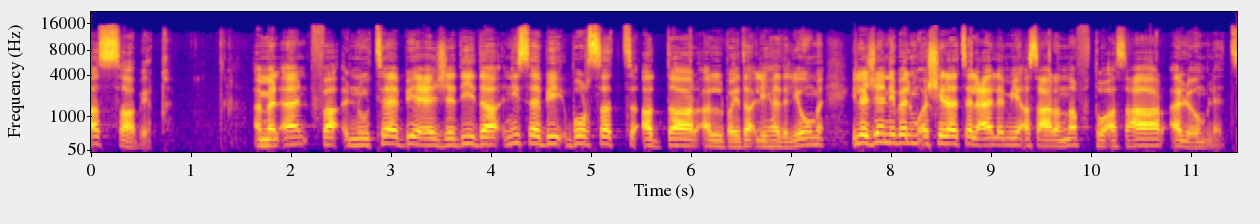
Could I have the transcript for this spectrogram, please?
السابق. أما الآن فنتابع جديد نسب بورصة الدار البيضاء لهذا اليوم إلى جانب المؤشرات العالمية أسعار النفط وأسعار العملات.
